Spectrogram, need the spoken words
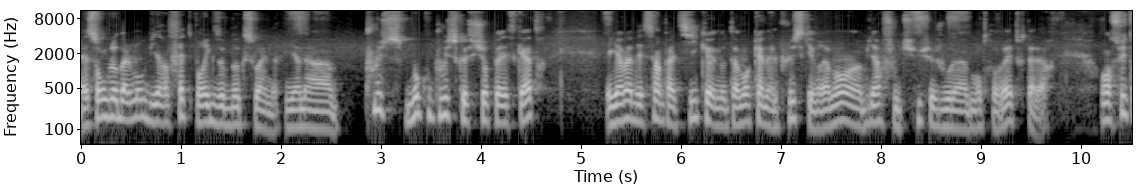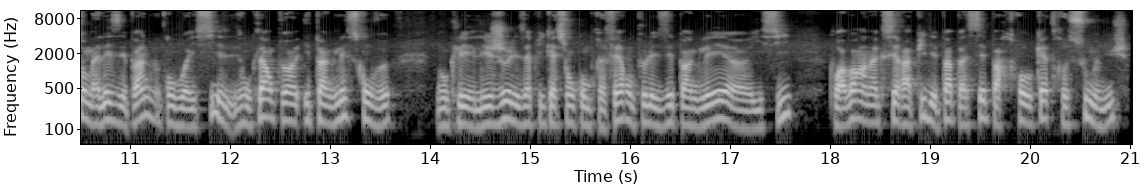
elles sont globalement bien faites pour Xbox One. Il y en a plus, beaucoup plus que sur PS4 et il y en a des sympathiques, notamment Canal qui est vraiment bien foutu, je vous la montrerai tout à l'heure. Ensuite, on a les épingles qu'on voit ici, donc là on peut épingler ce qu'on veut. Donc les, les, jeux, les applications qu'on préfère, on peut les épingler ici pour avoir un accès rapide et pas passer par 3 ou 4 sous-menus.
